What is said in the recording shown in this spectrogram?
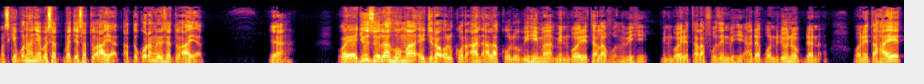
meskipun hanya baca satu ayat atau kurang dari satu ayat. Ya. Wa yajuzu lahuma ijra'ul Qur'an ala qulubihima min ghairi talaffuz bihi, min ghairi. Adapun junub dan wanita haid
